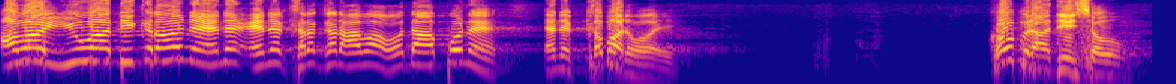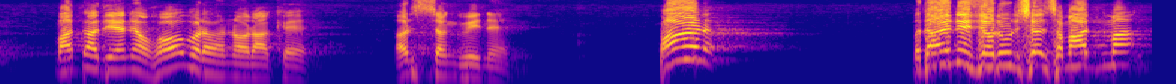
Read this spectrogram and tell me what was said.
આવા યુવા દીકરા હોય ને એને એને ખરેખર આવા હોદા આપો ને એને ખબર હોય. ખૂબ રાજી સૌ માતાજી એને હો ન રાખે હર્ષ સંઘવીને પણ બધાની જરૂર છે સમાજમાં.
